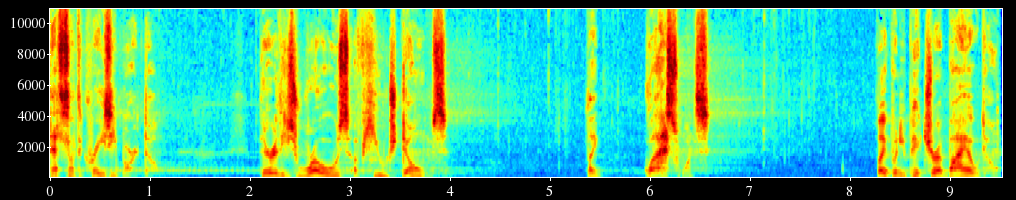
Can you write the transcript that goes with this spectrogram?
That's not the crazy part, though. There are these rows of huge domes, like glass ones. Like when you picture a biodome.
